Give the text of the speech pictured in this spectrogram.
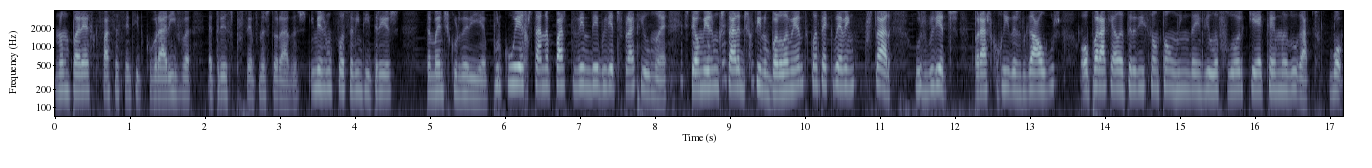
Não me parece que faça sentido cobrar IVA a 13% nas touradas. E mesmo que fosse a 23%, também discordaria. Porque o erro está na parte de vender bilhetes para aquilo, não é? Isto é o mesmo que estar a discutir no Parlamento quanto é que devem custar os bilhetes para as corridas de galgos ou para aquela tradição tão linda em Vila Flor que é a queima do gato. Bom,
